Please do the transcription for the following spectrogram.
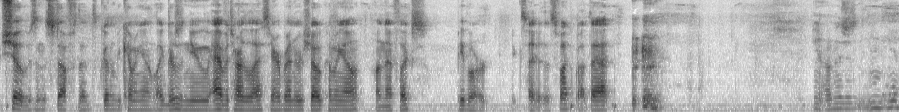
shows and stuff that's going to be coming out. Like there's a new Avatar: The Last Airbender show coming out on Netflix. People are excited as fuck about that. you know, and it's just mm, yeah.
